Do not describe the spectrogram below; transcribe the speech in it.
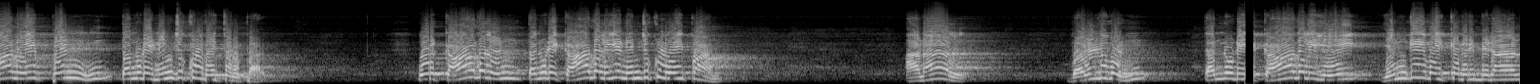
ஆணை பெண் தன்னுடைய நெஞ்சுக்குள் வைத்திருப்பாள். ஒரு காதலன் தன்னுடைய காதலையே நெஞ்சுக்குள் வைப்பான். ஆனால் வள்ளுவன் தன்னுடைய காதலியை எங்கே வைக்க விரும்பினான்?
